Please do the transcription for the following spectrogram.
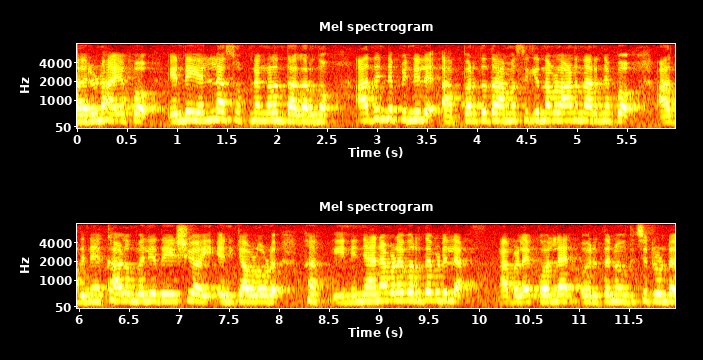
വരുണായപ്പോൾ എന്റെ എല്ലാ സ്വപ്നങ്ങളും തകർന്നു. അതിന്റെ പിന്നിൽ അപ്പുറത്ത് താമസിക്കുന്നവളാണെന്ന് അറിഞ്ഞപ്പോൾ അതിനേക്കാളും വലിയ ദേഷ്യമായി എനിക്ക് അവളോട്. ഇനി ഞാൻ അവളെ വെറുതെ വിടില്ല. അവളെ കൊല്ലാൻ ഒരുത്തനെ ഒതിച്ചിട്ടുണ്ട്.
